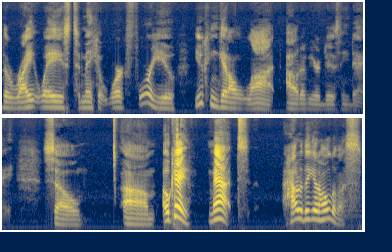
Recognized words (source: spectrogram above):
the right ways to make it work for you, you can get a lot out of your Disney day. So, um, okay, Matt, how do they get a hold of us?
